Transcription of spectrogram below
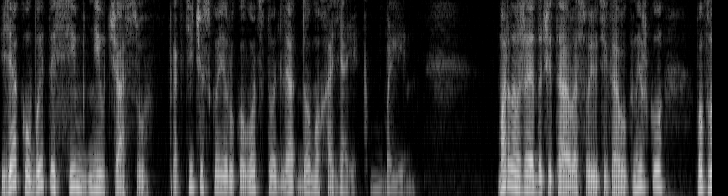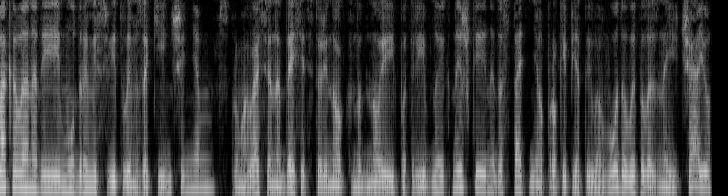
Як убити сім днів часу? Практическое руководство для домохозяек, блін. Марла вже дочитала свою цікаву книжку, поплакала над її мудрим і світлим закінченням, спромоглася на десять сторінок нудної і потрібної книжки, недостатньо прокип'ятила воду, випила з неї чаю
